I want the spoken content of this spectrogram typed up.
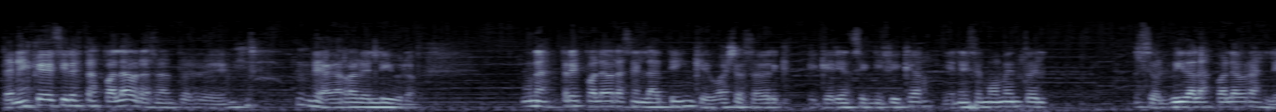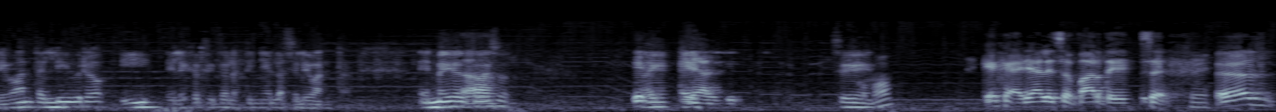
tenés que decir estas palabras antes de, de agarrar el libro. Unas tres palabras en latín que vaya a saber qué, querían significar. Y en ese momento él se olvida las palabras, levanta el libro y el ejército de las tinieblas se levanta. En medio de todo Ah. eso, genial. sí, ¿Cómo? Qué genial esa parte. Dice. Sí. "Es-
